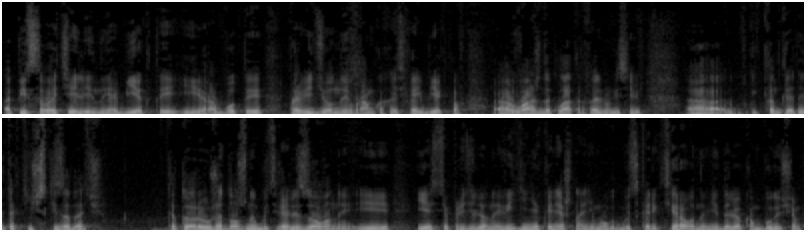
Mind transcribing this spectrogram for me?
описывая те или иные объекты и работы, проведенные в рамках этих объектов, э, ваш доклад, Рафаэль Магасимович, э, конкретные тактические задачи которые уже должны быть реализованы. И есть определенное видение, конечно, они могут быть скорректированы в недалеком будущем,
